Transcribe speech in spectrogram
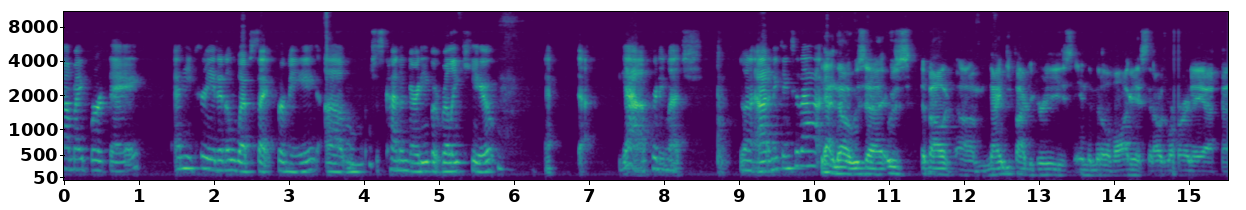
on my birthday, and he created a website for me, um, which is kind of nerdy but really cute. Yeah, pretty much. You want to add anything to that? Yeah, no, it was uh, it was about um, 95 degrees in the middle of August, and I was wearing a, a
